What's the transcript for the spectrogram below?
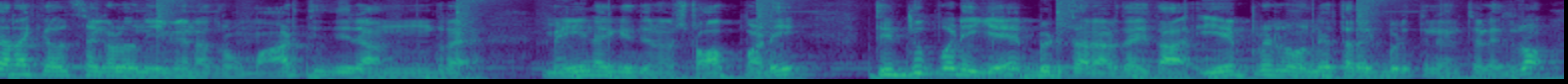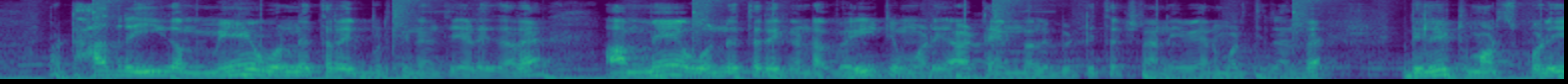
ಥರ ಕೆಲಸಗಳು ನೀವೇನಾದರೂ ಮಾಡ್ತಿದ್ದೀರಾ ಅಂದರೆ ಮೇಯ್ನಾಗಿ ಇದನ್ನು ಸ್ಟಾಪ್ ಮಾಡಿ. ತಿದ್ದುಪಡಿಗೆ ಬಿಡ್ತಾರೆ. ಅರ್ಥ ಆಯ್ತಾ? ಏಪ್ರಿಲ್ ಒಂದನೇ ತಾರೀಕು ಬಿಡ್ತೀನಿ ಅಂತ ಹೇಳಿದ್ರು. ಬಟ್ ಆದರೆ ಈಗ ಮೇ ಒಂದನೇ ತಾರೀಕು ಬಿಡ್ತೀನಿ ಅಂತ ಹೇಳಿದ್ದಾರೆ. ಆ ಮೇ ಒಂದನೇ ತಾರೀಕಂಡ ವೆಯ್ಟ್ ಮಾಡಿ ಆ ಟೈಮ್ನಲ್ಲಿ ಬಿಟ್ಟಿದ ತಕ್ಷಣ ನೀವೇನು ಮಾಡ್ತೀರಿ ಅಂದರೆ ಡಿಲೀಟ್ ಮಾಡಿಸ್ಕೊಳ್ಳಿ.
